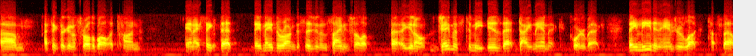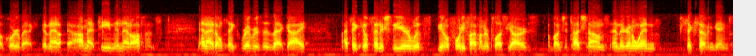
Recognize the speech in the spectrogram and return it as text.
Um, I think they're going to throw the ball a ton, and I think that they made the wrong decision in signing Philip. Uh, you know, Jameis to me is that dynamic quarterback. They need an Andrew Luck style quarterback in that on that team in that offense, and I don't think Rivers is that guy. I think he'll finish the year with you know 4,500 plus yards, a bunch of touchdowns, and they're going to win six, seven games.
